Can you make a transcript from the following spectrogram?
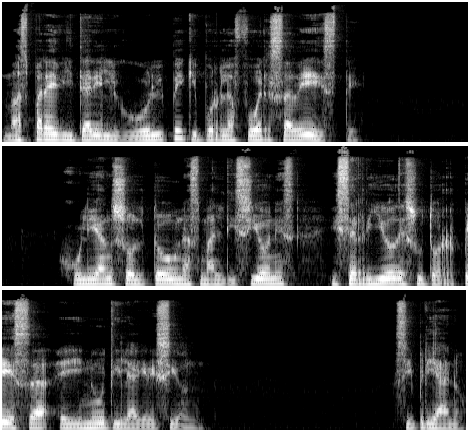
más para evitar el golpe que por la fuerza de éste. Julián soltó unas maldiciones y se rió de su torpeza e inútil agresión. Cipriano,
